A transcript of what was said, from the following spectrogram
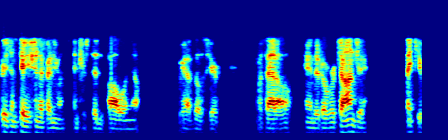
presentation, if anyone's interested in following up, we have those here. With that, I'll hand it over to Andrzej. Thank you.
